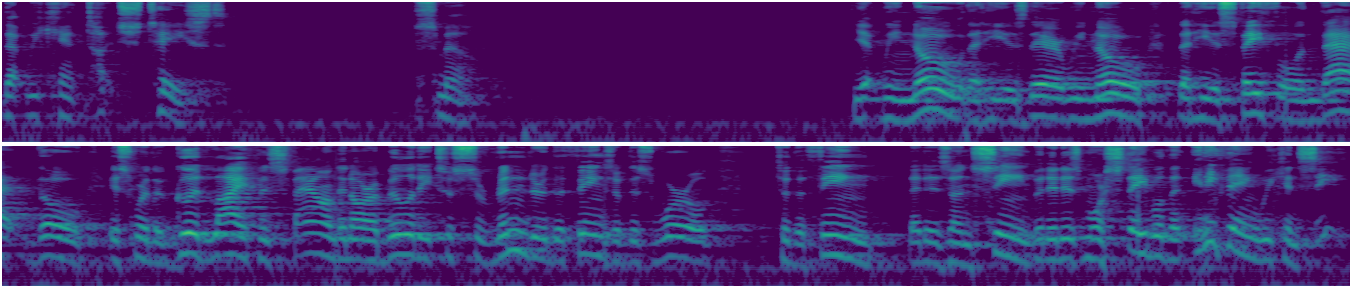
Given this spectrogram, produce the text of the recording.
that we can't touch, taste, smell? Yet we know that He is there. We know that He is faithful. And that, though, is where the good life is found in our ability to surrender the things of this world to the thing that is unseen, but it is more stable than anything we can see.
